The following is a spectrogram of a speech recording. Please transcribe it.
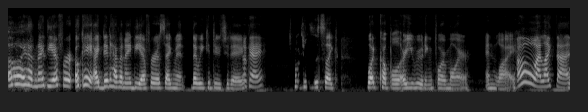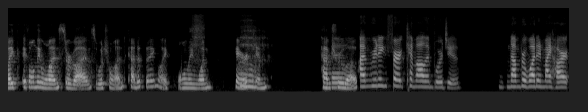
Oh, I had an idea for okay, I did have an idea for a segment that we could do today. Okay. Which is just like what couple are you rooting for more and why? Oh, I like that. like if only one survives, which one kind of thing? Like only one pair can have true love. I'm rooting for Kemal and Burcu. Number one in my heart.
